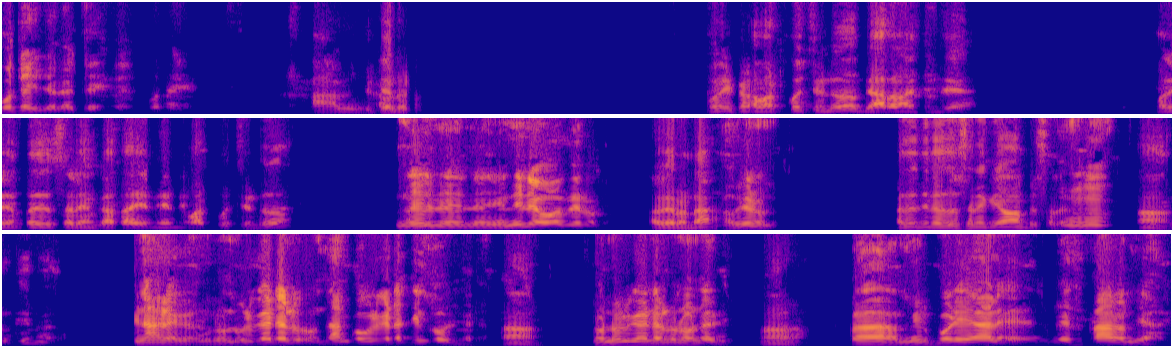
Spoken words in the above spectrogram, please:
పోతాయి ఇక్కడ పట్టుకొచ్చిండు బేరం అవుతుంది. మరి ఎంత చేస్తాడు ఏం కథ? ఎన్ని ఎన్ని పట్టుకొచ్చిండు? ఎన్ని లేవు అవే రెండు. అవే రెండా? అవే రెండు. అదే దీన్ని చూస్తే నీకేం అనిపిస్తలేదు. ఆ, తినాలి. రెండు ఉల్లిగడ్డలు దానికో ఉల్లిగడ్డ దీనికో ఉల్లిగడ్డ రెండు ఉల్లిగడ్డలు రెండు అవి ఆ, మిరపొడి వేయాలి వేసి కారం చేయాలి.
